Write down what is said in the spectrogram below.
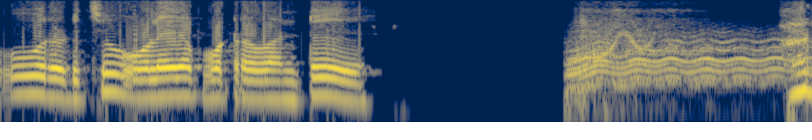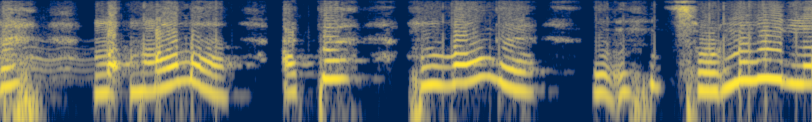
ஊர் அடிச்சு உலையில போட்டுறவான்ட்டு அட மாமா அத்தை வாங்க. சொல்லவே இல்ல.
